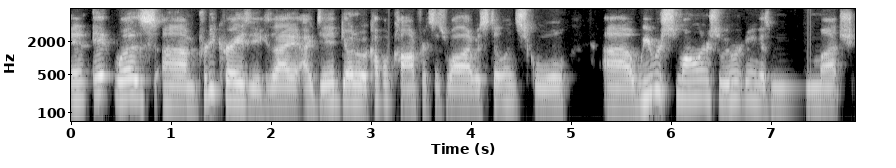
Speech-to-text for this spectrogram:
and it was um, pretty crazy because I, I did go to a couple conferences while I was still in school. Uh, we were smaller, so we weren't doing as much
